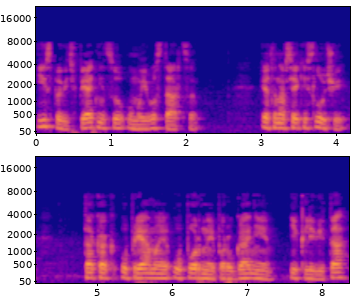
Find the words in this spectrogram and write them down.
Исповедь в пятницу у моего старца. Это на всякий случай, так как упрямое упорное поругание и клевета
